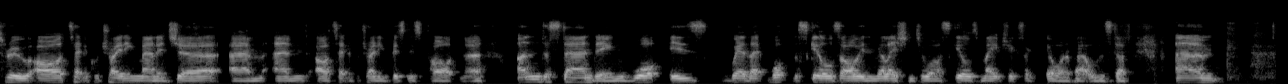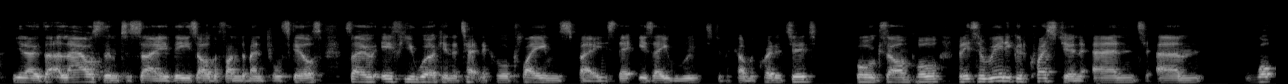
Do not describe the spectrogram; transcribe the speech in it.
through our technical training manager um, and our technical training business partner, understanding what is where that what the skills are in relation to our skills matrix. I could go on about all this stuff. Um, you know, that allows them to say these are the fundamental skills. So if you work in a technical claim space, there is a route to become accredited, for example. But it's a really good question. And um, what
